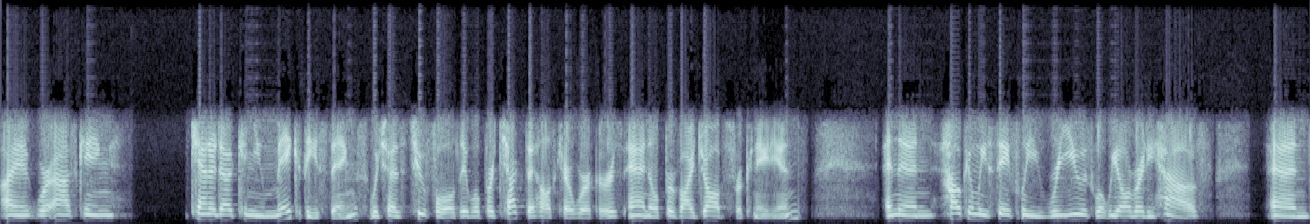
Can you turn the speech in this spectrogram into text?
I, we're asking Canada, can you make these things, which has twofold? It will protect the healthcare workers and it'll provide jobs for Canadians. And then how can we safely reuse what we already have? And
